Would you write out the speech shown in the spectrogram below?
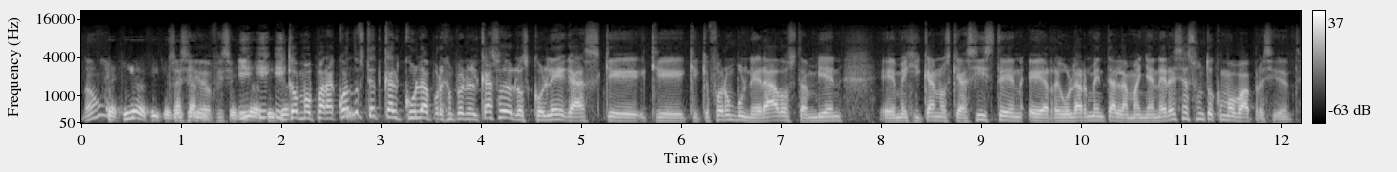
¿No? Se sigue de oficio. Se sigue de oficio. y, como para cuándo usted calcula, por ejemplo, en el caso de los colegas que, que, que fueron vulnerados también, eh, mexicanos que asisten eh, regularmente a la mañanera, ¿ese asunto cómo va, presidente?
